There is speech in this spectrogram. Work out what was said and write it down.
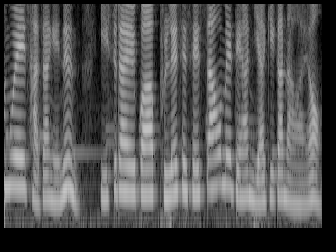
사무엘 4장에는 이스라엘과 블레셋의 싸움에 대한 이야기가 나와요.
